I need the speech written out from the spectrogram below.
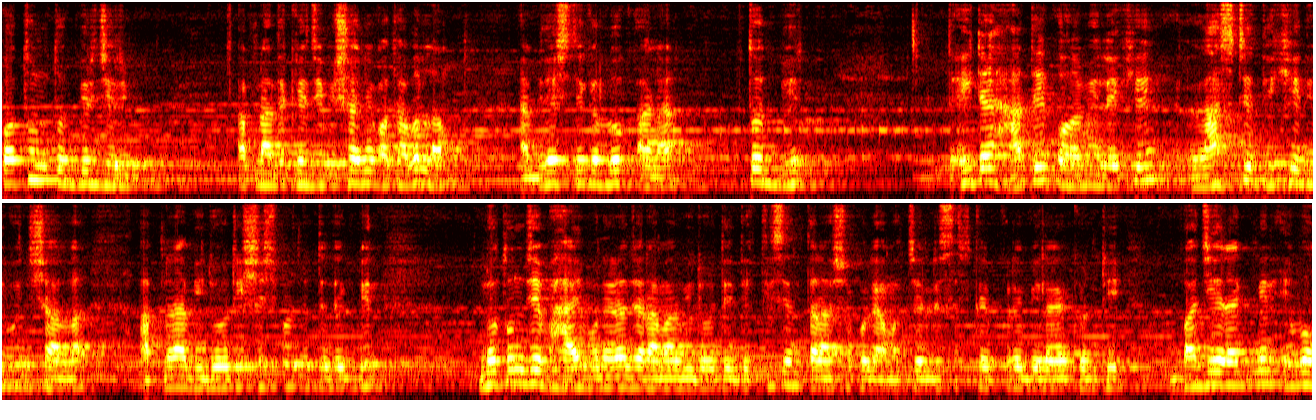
প্রথম তদবির যে আপনাদেরকে যে বিষয় নিয়ে কথা বললাম বিদেশ থেকে লোক আনা তদবির, তো এইটা হাতে কলমে লেখে লাস্টে দেখিয়ে দিব ইনশাআল্লাহ। আপনারা ভিডিওটি শেষ পর্যন্ত দেখবেন। নতুন যে ভাই বোনেরা যারা আমার ভিডিওটি দেখতেছেন, তারা সকলে আমার চ্যানেলটি সাবস্ক্রাইব করে বেল আইকনটি বাজিয়ে রাখবেন এবং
